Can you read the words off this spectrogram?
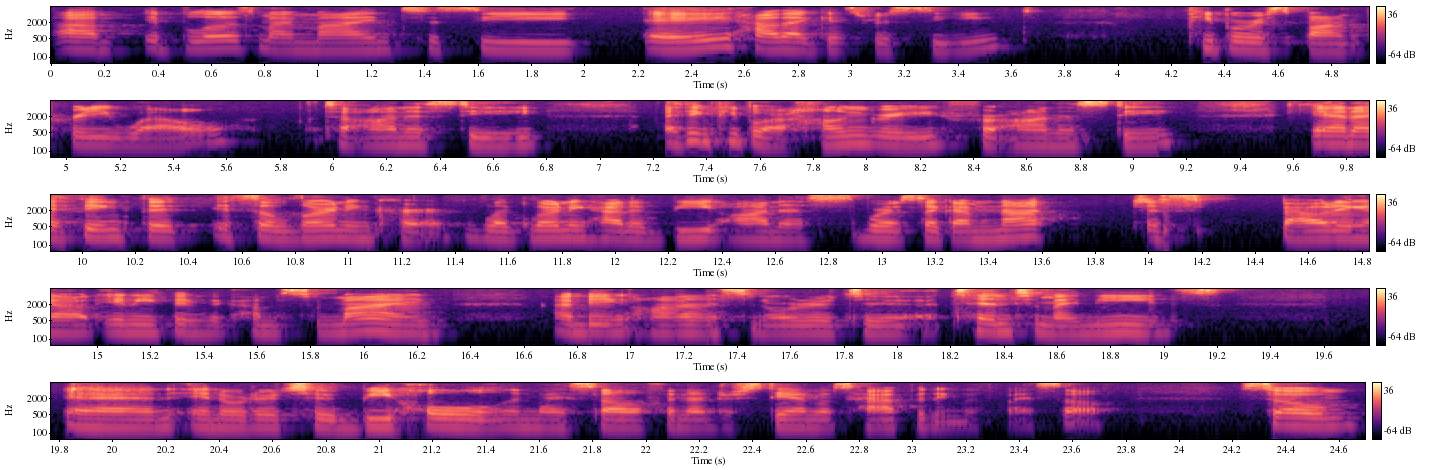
um, it blows my mind to see A, how that gets received. People respond pretty well to honesty. I think people are hungry for honesty. And I think that it's a learning curve, like learning how to be honest, where it's like I'm not just spouting out anything that comes to mind. I'm being honest in order to attend to my needs and in order to be whole in myself and understand what's happening with myself. So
